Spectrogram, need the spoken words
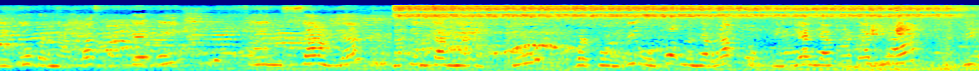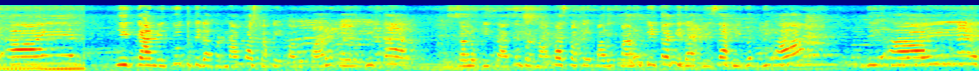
itu bernapas pakai insang ya. Nah, insangnya itu berfungsi untuk menyerap oksigen yang ada di air. Ikan itu tidak bernapas pakai paru-paru kayak kita. Kalau kita itu bernapas pakai paru-paru, kita tidak bisa hidup di a- di air.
